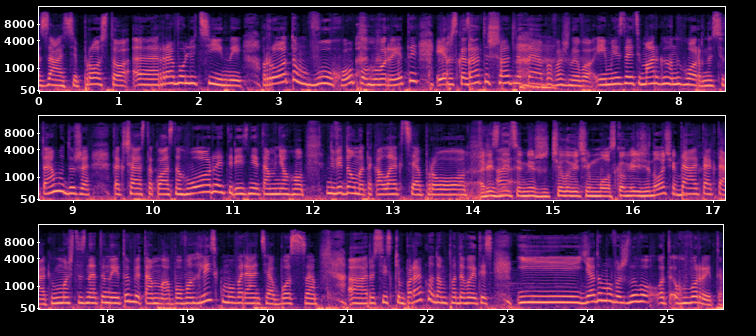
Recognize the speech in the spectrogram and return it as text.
засіб, просто е, революційний ротом в ухо поговорити і розказати, що для тебе важливо. І мені здається, Марк Гангор на цю тему дуже так часто класно говорить. Різні там в нього відома така лекція про Різницю між чоловічим мозком і жіночим. так, так, так. Ви можете знайти на Ютубі там або в англійському варіанті, або з е, російським перекладом подивитись. І я думаю, важливо от говорити.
